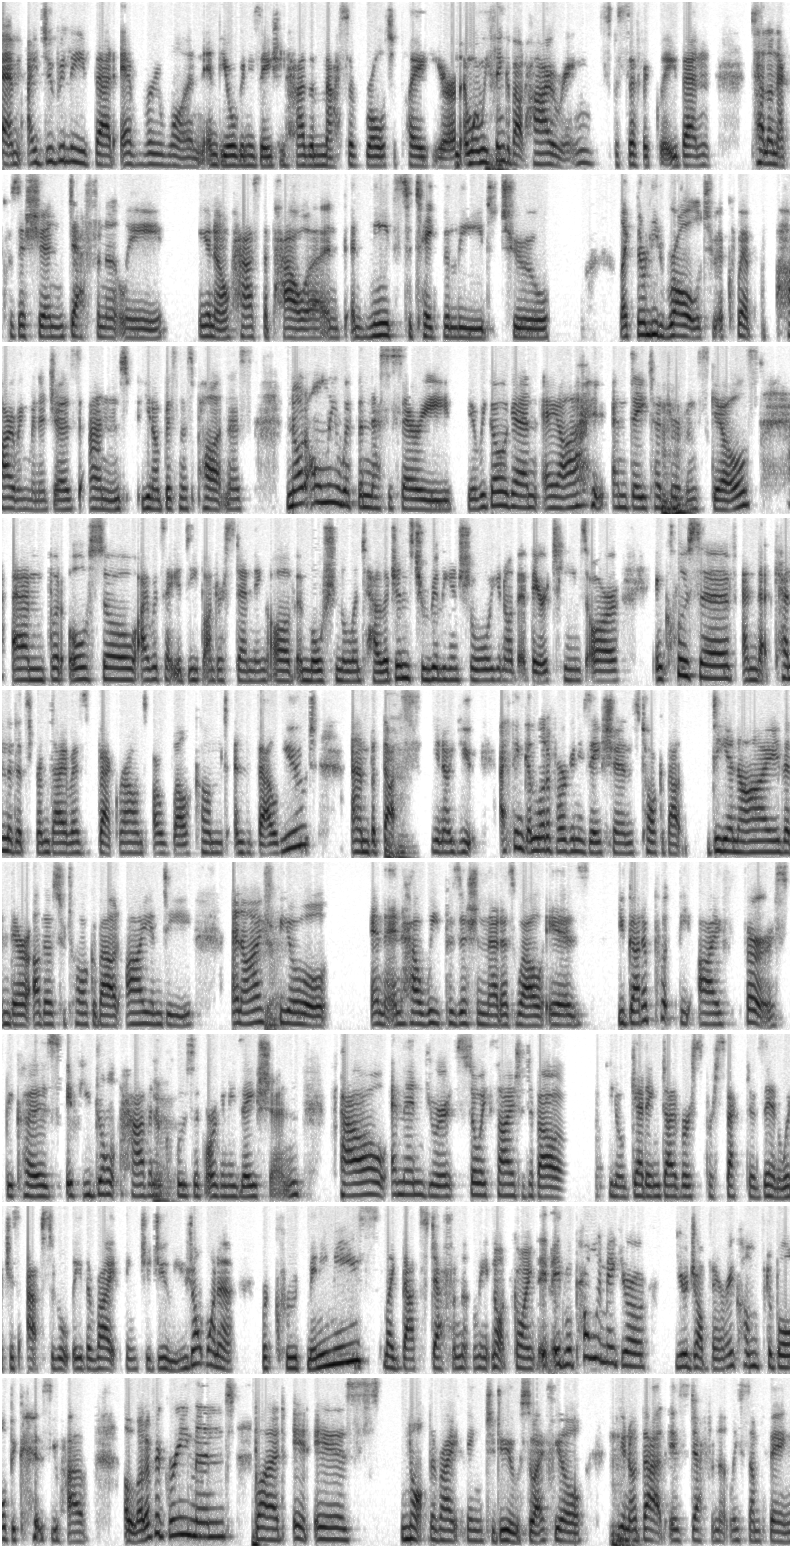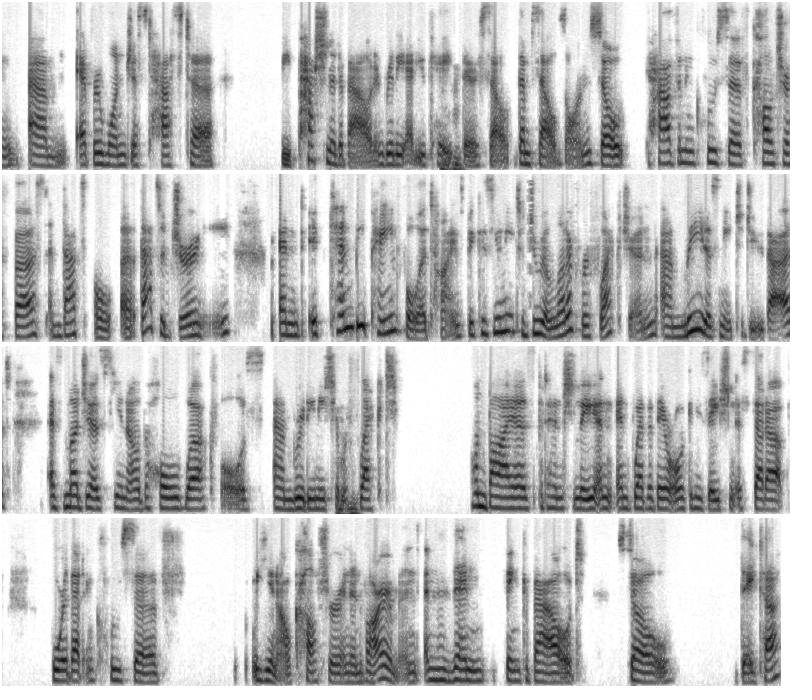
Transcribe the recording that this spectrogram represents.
um, I do believe that everyone in the organization has a massive role to play here. And when we think mm-hmm. about hiring specifically, then talent acquisition definitely, you know, has the power and, and needs to take the lead to like their lead role to equip hiring managers and you know business partners not only with the necessary here we go again ai and data driven mm-hmm. skills um, but also i would say a deep understanding of emotional intelligence to really ensure you know that their teams are inclusive and that candidates from diverse backgrounds are welcomed and valued um, but that's mm-hmm. you know you i think a lot of organizations talk about d&i then there are others who talk about i and d and i yeah. feel and and how we position that as well is you got to put the I first because if you don't have an yeah. inclusive organization, how and then you're so excited about you know getting diverse perspectives in, which is absolutely the right thing to do. You don't want to recruit mini me's like that's definitely not going. It, it will probably make your your job very comfortable because you have a lot of agreement, but it is not the right thing to do. So I feel you know mm-hmm. that is definitely something um, everyone just has to be passionate about and really educate mm-hmm. their self themselves on so have an inclusive culture first and that's a, uh, that's a journey and it can be painful at times because you need to do a lot of reflection and um, leaders need to do that as much as you know the whole workforce um, really need to mm-hmm. reflect on bias potentially and, and whether their organization is set up for that inclusive you know culture and environment and then think about so data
